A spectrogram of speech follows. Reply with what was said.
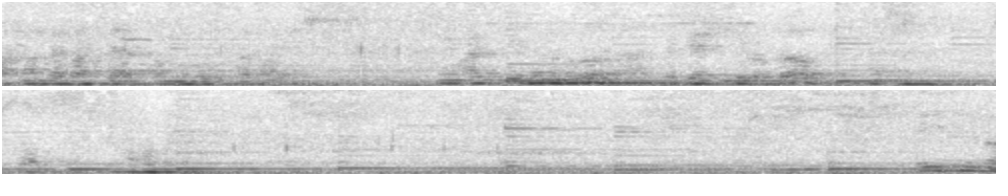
আপনাদের বাচ্চা একদম করতে পারে ছিল তো এই চিন্তা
